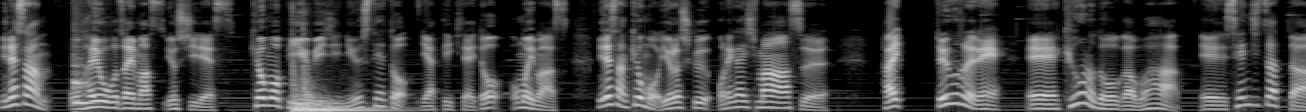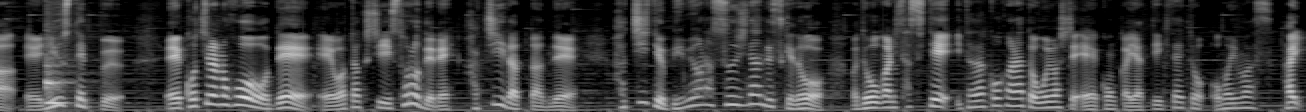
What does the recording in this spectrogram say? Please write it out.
皆さん、おはようございます。ヨッシーです。今日も PUBG ニューステートやっていきたいと思います。皆さん、今日もよろしくお願いします。はい。ということでね、えー今日の動画は、えー先日あった、えーニューステップ、えこちらの方で、え私、ソロでね、8位だったんで、8位という微妙な数字なんですけど、ま動画にさせていただこうかなと思いまして、え今回やっていきたいと思います。はい。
